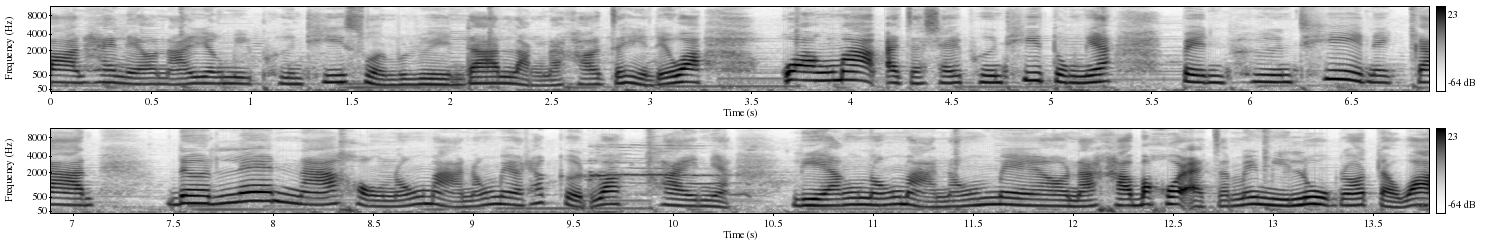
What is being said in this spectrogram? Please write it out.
บ้านให้แล้วนะ ยังมีพื้นที่สวนบริเวณด้านหลังนะคะ จะเห็นได้ว่ากว้างมากอาจจะใช้พื้นที่ตรงนี้เป็นพื้นที่ในการ เดินเล่นนะของน้องหมาน้องแมว ถ้าเกิดว่าใครเนี่ยเลี้ยงน้องหมาน้องแมวนะคะบางคนอาจจะไม่มีลูกเนาะแต่ว่า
